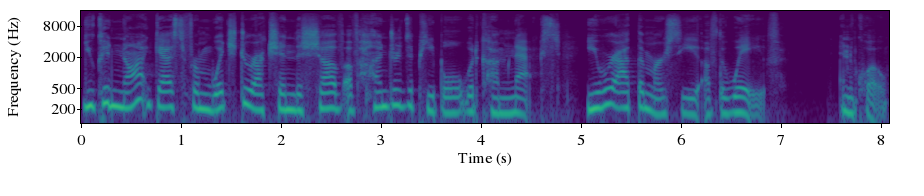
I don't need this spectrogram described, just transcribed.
You could not guess from which direction the shove of hundreds of people would come next. You were at the mercy of the wave. End quote.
